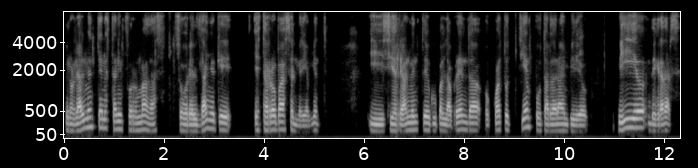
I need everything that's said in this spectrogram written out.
pero realmente no están informadas sobre el daño que esta ropa hace al medio ambiente y si realmente ocupan la prenda o cuánto tiempo tardará en video, biodegradarse.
